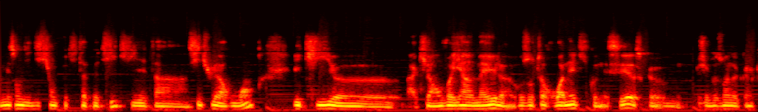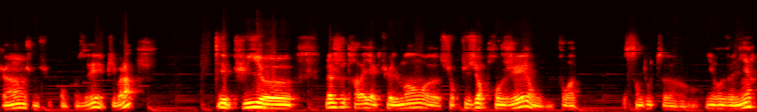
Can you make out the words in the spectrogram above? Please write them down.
maison d'édition Petit à Petit, qui est à, situé à Rouen et qui euh, bah, qui a envoyé un mail aux auteurs rouennais qui connaissaient. Est-ce que j'ai besoin de quelqu'un Je me suis proposé et puis voilà. Et puis là, je travaille actuellement sur plusieurs projets. On pourra sans doute y revenir.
